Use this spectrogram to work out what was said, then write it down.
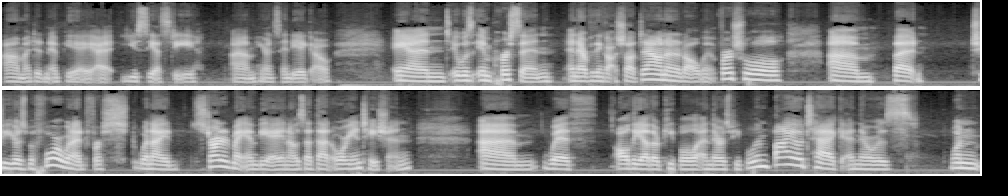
um, i did an mba at ucsd um, here in san diego and it was in person and everything got shut down and it all went virtual. Um, but two years before when i'd first when i started my mba and i was at that orientation um, with all the other people and there was people in biotech and there was one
